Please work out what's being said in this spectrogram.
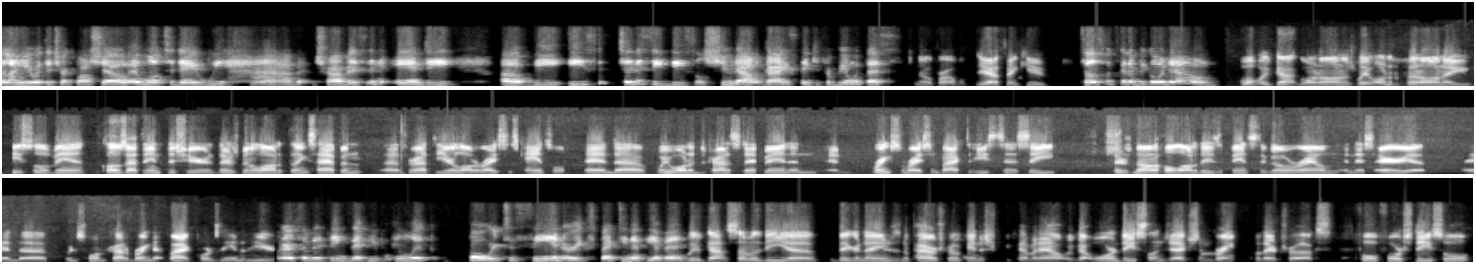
Isela here with the Truck Boss Show. And well, today we have Travis and Andy of the East Tennessee Diesel Shootout. Guys, thank you for being with us. No problem. Yeah, thank you. Tell us what's going to be going down. What we've got going on is we wanted to put on a diesel event, close out the end of this year. There's been a lot of things happen uh, throughout the year, a lot of races canceled, and uh, we wanted to try to step in and, and bring some racing back to East Tennessee. There's not a whole lot of these events that go around in this area, and uh, we just want to try to bring that back towards the end of the year. What are some of the things that people can look forward to seeing or expecting at the event? We've got some of the uh, bigger names in the power stroke industry coming out. We've got Warren Diesel Injection bringing some of their trucks, Full Force Diesel.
